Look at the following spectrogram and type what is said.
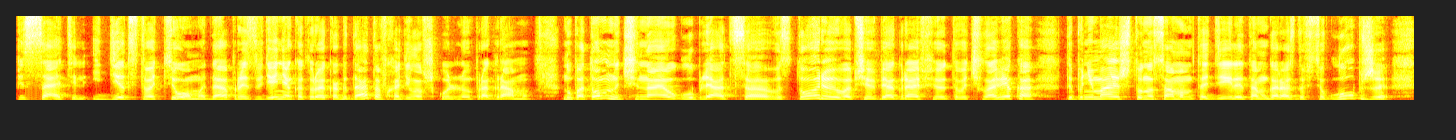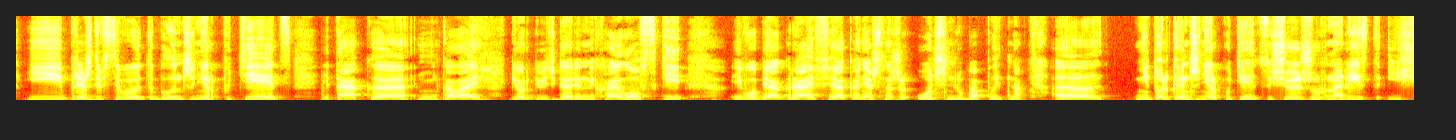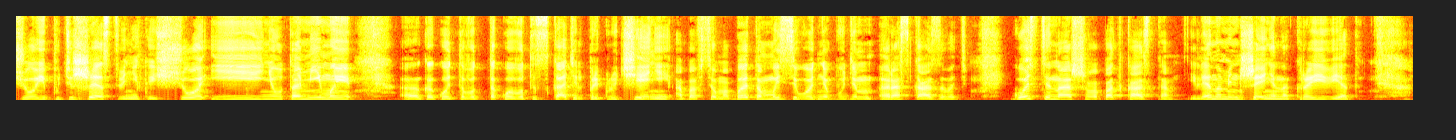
писатель и детство Тёмы, да, произведение, которое когда-то входило в школьную программу. Но потом, начиная углубляться в историю, вообще в биографию этого человека, ты понимаешь, что на самом-то деле там гораздо все глубже, и прежде всего это был инженер-путеец. Итак, э, Николай Георгиевич Гарин-Михайловский, его биография, конечно же, очень любопытна э, не только инженер-путеец, еще и журналист, еще и путешественник, еще и неутомимый э, какой-то вот такой вот искатель приключений. Обо всем об этом мы сегодня будем рассказывать. Гости нашего подкаста Елена Меньшенина, краевед,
